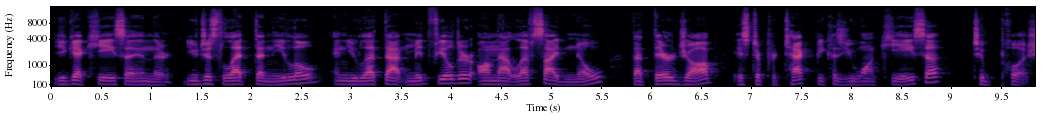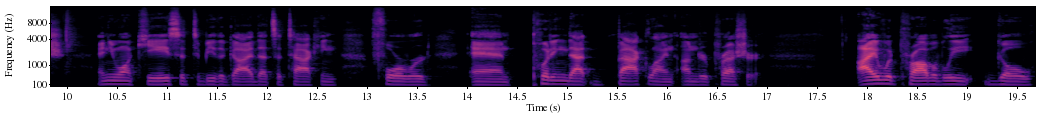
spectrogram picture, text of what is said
you get Chiesa in there. You just let Danilo and you let that midfielder on that left side know that their job is to protect because you want Chiesa to push and you want Chiesa to be the guy that's attacking forward and putting that back line under pressure. I would probably go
